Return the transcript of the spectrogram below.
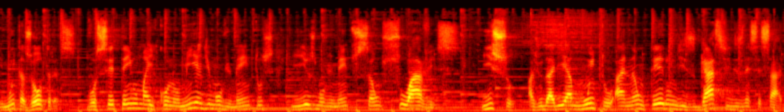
e muitas outras, você tem uma economia de movimentos e os movimentos são suaves. Isso ajudaria muito a não ter um desgaste desnecessário.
